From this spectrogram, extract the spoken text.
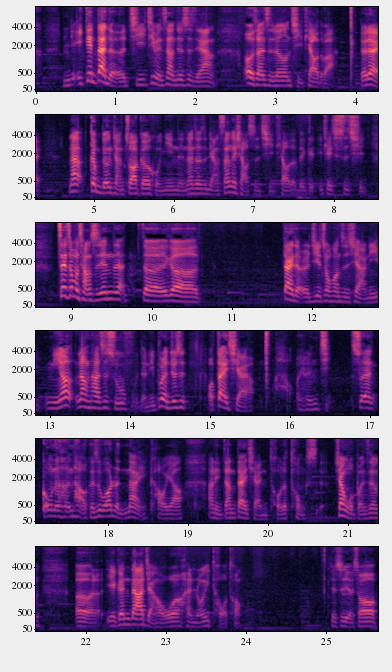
你一定戴着耳机，基本上就是怎样二三十分钟起跳的吧，对不对？那更不用讲抓歌混音的，那就是两三个小时起跳的一个一件事情。在这么长时间的的一个戴着耳机状况之下，你你要让它是舒服的，你不能就是我戴起来好很紧。虽然功能很好，可是我要忍耐靠腰。那你这样戴起来，你头就痛死了。像我本身，呃，也跟大家讲，我很容易头痛，就是有时候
